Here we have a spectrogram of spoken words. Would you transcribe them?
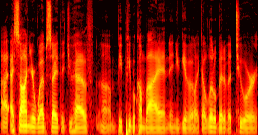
I, saw on your website that you have um, people come by and, and you give a, like a little bit of a tour,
